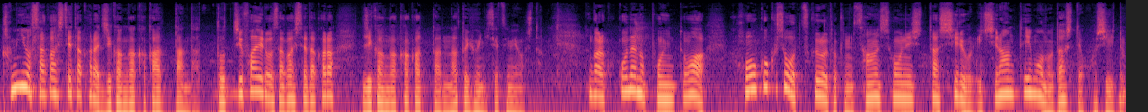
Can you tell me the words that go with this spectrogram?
紙を探してたから時間がかかったんだ。どっちファイルを探してたから時間がかかったんだというふうに説明をした。だからここでのポイントは、報告書を作るときに参照にした資料一覧というものを出してほしいと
